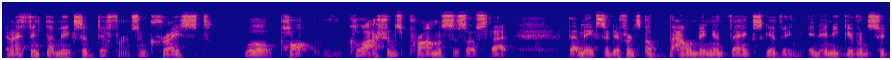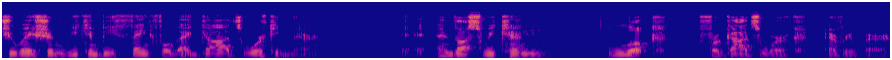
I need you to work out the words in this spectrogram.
And I think that makes a difference. And Christ, well, Paul, Colossians promises us that that makes a difference. Abounding in thanksgiving. In any given situation, we can be thankful that God's working there. And thus we can look for God's work everywhere.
